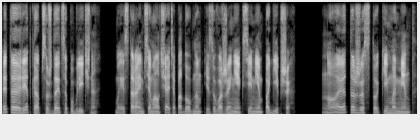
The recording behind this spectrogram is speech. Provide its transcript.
Это редко обсуждается публично. Мы стараемся молчать о подобном из уважения к семьям погибших. Но это жестокий момент.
